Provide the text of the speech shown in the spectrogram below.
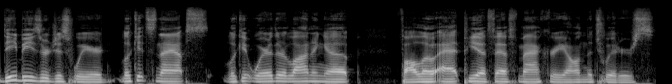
DBs are just weird. Look at snaps. Look at where they're lining up. Follow at PFF Macri on the Twitters.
